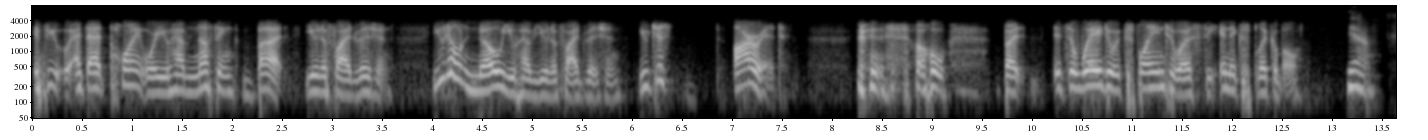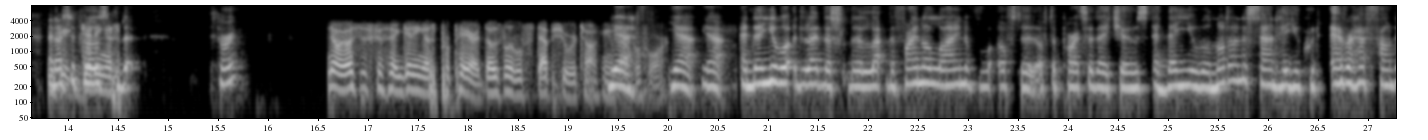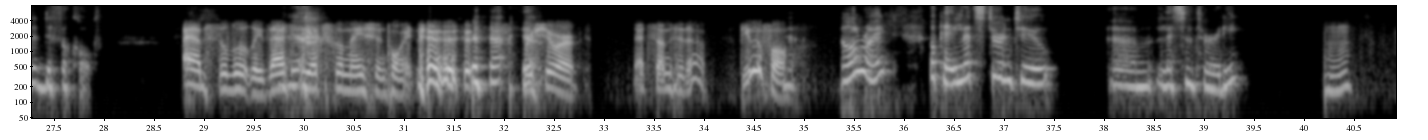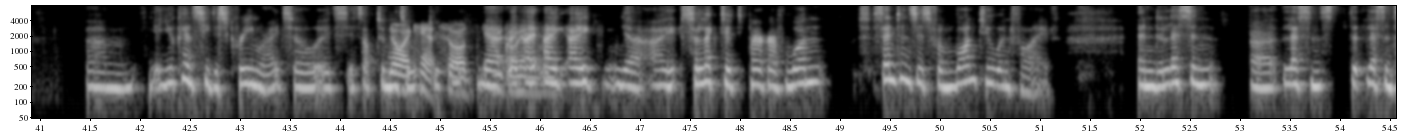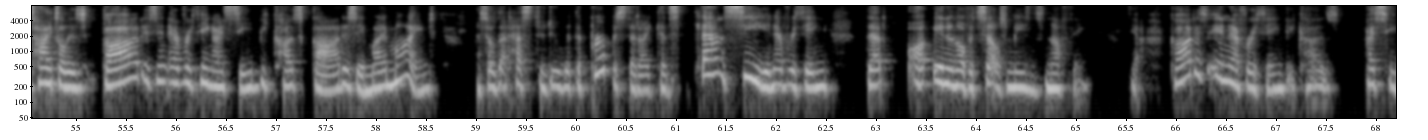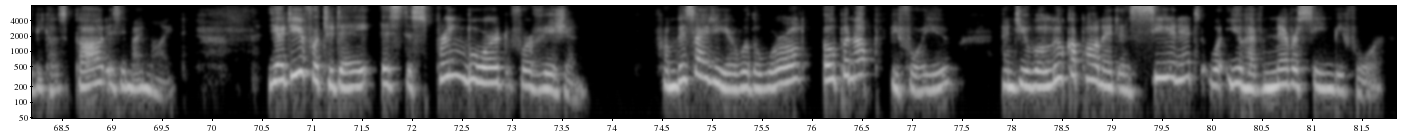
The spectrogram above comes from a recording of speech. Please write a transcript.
if you at that point where you have nothing but unified vision, you don't know you have unified vision. You just are it. so, but it's a way to explain to us the inexplicable. Yeah, and I suppose. Us, that, sorry. No, I was just going to say getting us prepared. Those little steps you were talking yes, about before. Yeah, yeah, and then you will let the, the the final line of of the of the parts that I chose, and then you will not understand how you could ever have found it difficult. Absolutely, that's yeah. the exclamation point for yeah. sure. That sums it up. Beautiful. Yeah. All right. Okay, let's turn to um, lesson thirty. Mm-hmm. Um, you can see the screen, right? So it's it's up to me. No, to, I can't. To, so I'll, yeah, I, I, I, yeah, I selected paragraph one sentences from one, two, and five, and the lesson uh, lessons the lesson title is God is in everything I see because God is in my mind, and so that has to do with the purpose that I can can see in everything that uh, in and of itself means nothing. Yeah, God is in everything because I see because God is in my mind. The idea for today is the springboard for vision. From this idea will the world open up before you, and you will look upon it and see in it what you have never seen before,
